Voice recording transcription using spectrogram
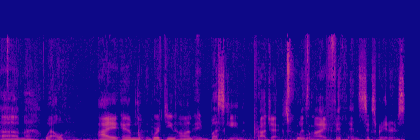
Um, well, I am working on a busking project with my fifth and sixth graders.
